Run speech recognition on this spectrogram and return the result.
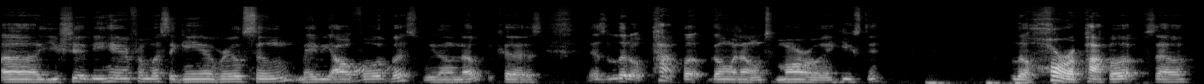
Uh, you should be hearing from us again real soon. Maybe all four of us. We don't know because there's a little pop up going on tomorrow in Houston. A little horror pop up. So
